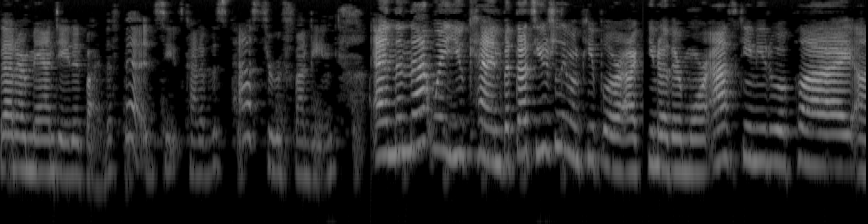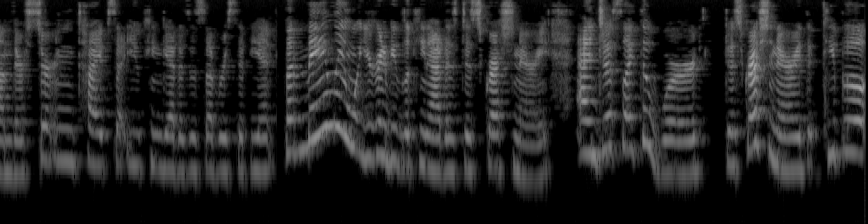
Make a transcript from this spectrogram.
that are mandated by the Fed. See, it's kind of this pass through funding. And then that way you can, but that's usually when people are, you know, they're more asking you to apply. Um, there's certain types that you can get as a subrecipient, but mainly what you're going to be looking at is discretionary. And just like the word discretionary, that people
